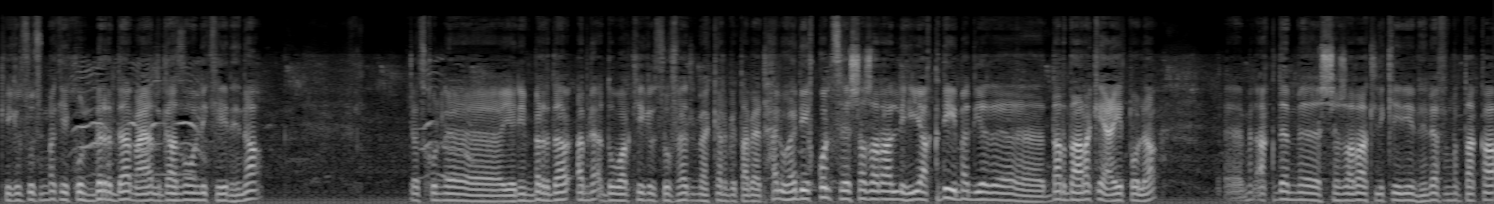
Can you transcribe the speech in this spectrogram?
كيجلسوا تما كيكون بردة مع الغازون اللي كاين هنا. كتكون آه، يعني مبرده أبناء الدوار كيجلسوا في هذا المكان بطبيعة الحال. وهذه قلت شجره اللي هي قديمة ديال الدردره كيعيطوا لها آه، من أقدم الشجرات اللي كاينين هنا في المنطقة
